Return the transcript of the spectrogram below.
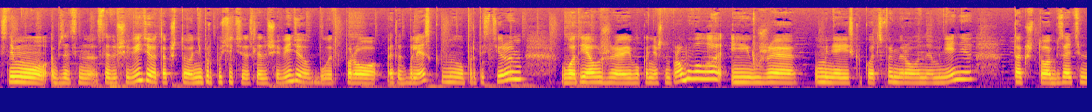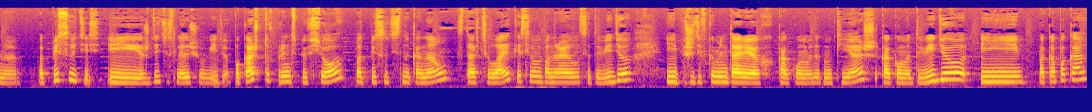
сниму обязательно следующее видео, так что не пропустите следующее видео, будет про этот блеск, мы его протестируем. Вот, я уже его, конечно, пробовала, и уже у меня есть какое-то сформированное мнение, так что обязательно подписывайтесь и ждите следующего видео. Пока что, в принципе, все. Подписывайтесь на канал, ставьте лайк, если вам понравилось это видео, и пишите в комментариях, как вам этот макияж, как вам это видео, и пока-пока!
